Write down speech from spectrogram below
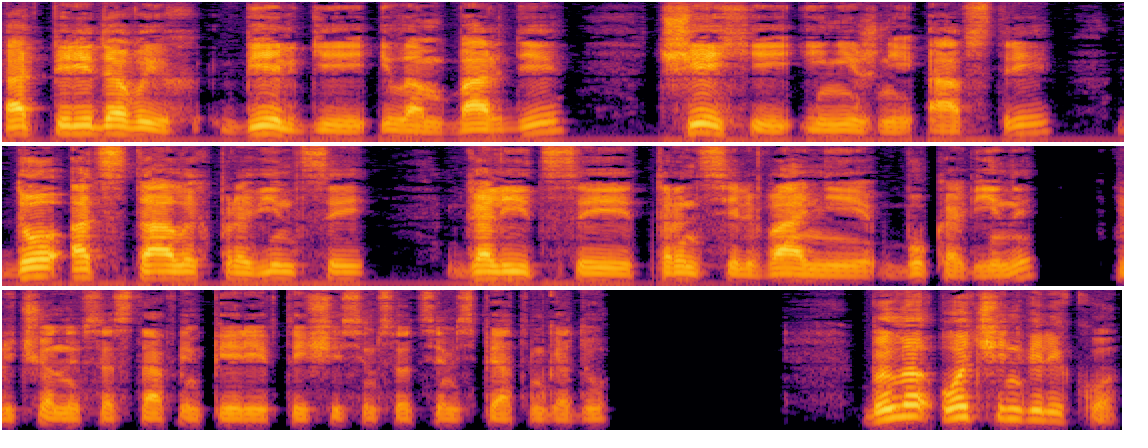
от передовых Бельгии и Ломбардии, Чехии и Нижней Австрии, до отсталых провинций Галиции, Трансильвании, Буковины, включенной в состав империи в 1775 году, было очень велико.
